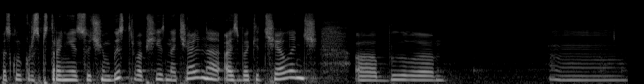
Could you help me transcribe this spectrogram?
поскольку распространяются очень быстро. Вообще изначально Ice Bucket Challenge э, было м,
